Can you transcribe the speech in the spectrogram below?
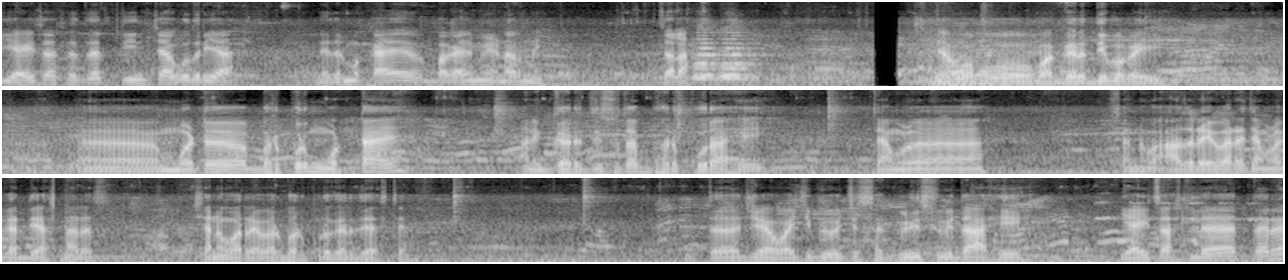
यायचं असलं तर तीनच्या अगोदर या. नाहीतर मग काय बघायला मिळणार नाही. चला. या बाबा बाबा गर्दी बघा ही. अं, मठ भरपूर मोठा आहे आणि गर्दीसुद्धा भरपूर आहे. त्यामुळं शनिवार आज रविवार आहे त्यामुळे गर्दी असणारच. शनिवार रविवार भरपूर गर्दी असते. इथं जेवायची पिवायची सगळी सुविधा आहे. यायचं असलं तर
